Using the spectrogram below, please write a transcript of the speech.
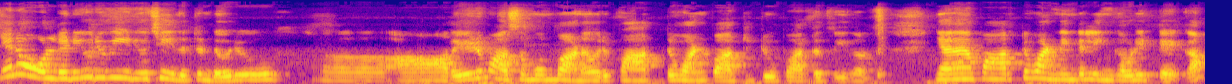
ഞാൻ ഓൾറെഡി ഒരു വീഡിയോ ചെയ്തിട്ടുണ്ട്. ഒരു ആറേഴ് മാസം മുമ്പാണ് ഒരു part one part two part three എന്ന് പറഞ്ഞിട്ട്. ഞാൻ ആ പാർട്ട് വണ്ണിന്റെ ലിങ്ക് അവിടെ ഇട്ടേക്കാം.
